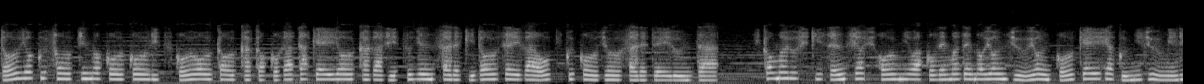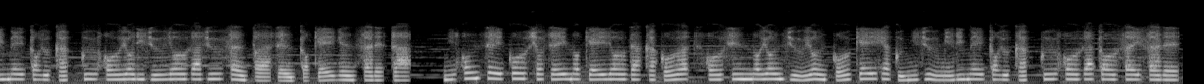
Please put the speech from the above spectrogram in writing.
動力装置の高効率高応答化と小型軽量化が実現され機動性が大きく向上されているんだ。10式戦車手法にはこれまでの44口径 120mm 滑空砲より重量が13%軽減された。日本製鋼書製の軽量高高圧方針の44口径 120mm 滑空砲が搭載され、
